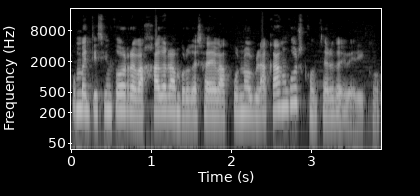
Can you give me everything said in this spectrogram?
un 25 rebajado la hamburguesa de vacuno Black Angus con cerdo ibérico.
